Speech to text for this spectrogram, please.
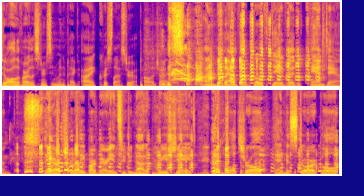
to all of our listeners in Winnipeg, I, Chris Lester, apologize on behalf of both David and Dan. They are truly barbarians who do not appreciate the cultural and historical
